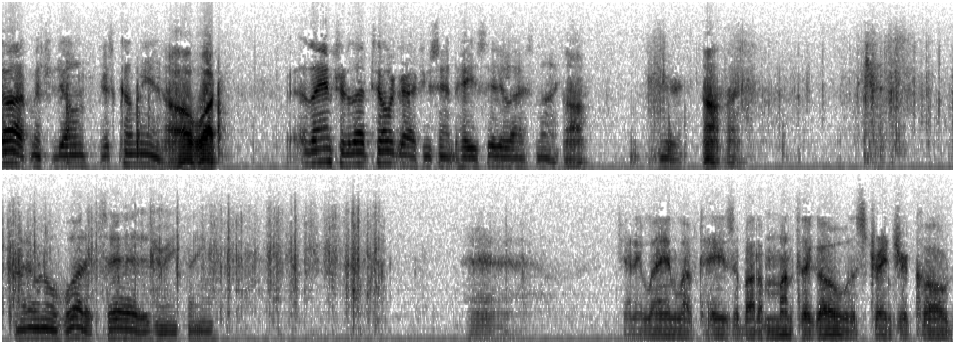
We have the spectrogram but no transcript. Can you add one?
Got it, Mr. Dillon. Just come in. Oh, what? Uh, The answer to that telegraph you sent to Hays City last night. Oh. Here. Oh, thanks. I don't know what it says or anything. Jenny Lane left Hays about a month ago with a stranger called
